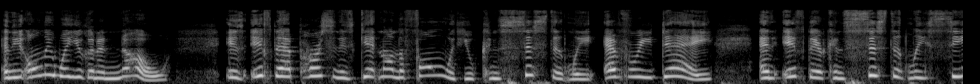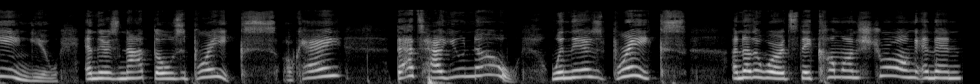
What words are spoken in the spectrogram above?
And the only way you're going to know is if that person is getting on the phone with you consistently every day and if they're consistently seeing you and there's not those breaks, okay? That's how you know. When there's breaks, in other words, they come on strong and then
